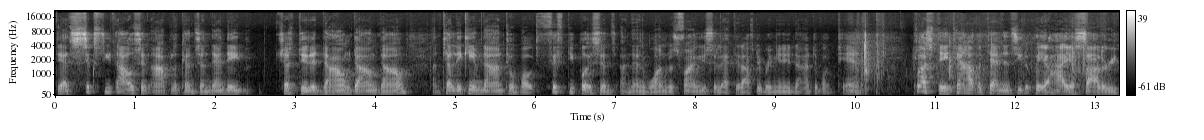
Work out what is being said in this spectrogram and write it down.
They had 60,000 applicants, and then they just did it down, down, down until they came down to about 50 persons, and then one was finally selected after bringing it down to about 10. Plus, they have a tendency to pay a higher salary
